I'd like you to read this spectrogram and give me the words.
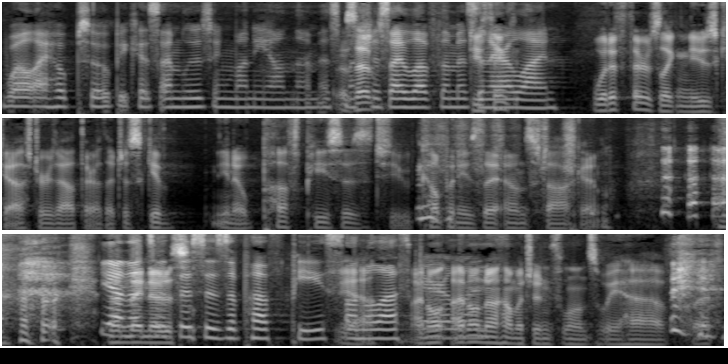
well, I hope so because I'm losing money on them as Is much that- as I love them as an think- airline. What if there's like newscasters out there that just give you know puff pieces to companies they own stock in? Yeah, that's notice- what this is a puff piece on Alaska I don't. Airlines. I don't know how much influence we have, but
